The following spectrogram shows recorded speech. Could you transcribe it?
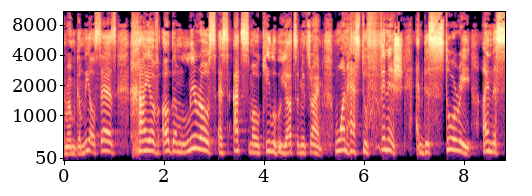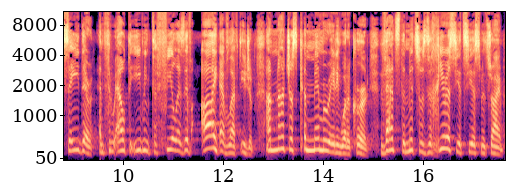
Ram Gamliel says, Chayav Adam Liros es atzmo kiluhu yatsa Mitzrayim. One has to finish and this story in the Seder and throughout the evening to feel as if I have left Egypt. I'm not just commemorating what occurred. That's the mitzvah Zechiras Yetzias Mitzrayim.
